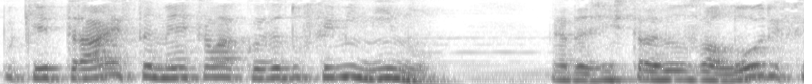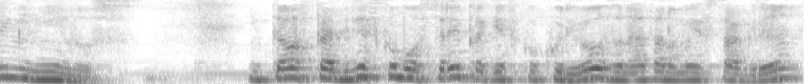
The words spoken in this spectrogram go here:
porque traz também aquela coisa do feminino, né, da gente trazer os valores femininos. Então as pedrinhas que eu mostrei, para quem ficou curioso, né, tá no meu Instagram.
